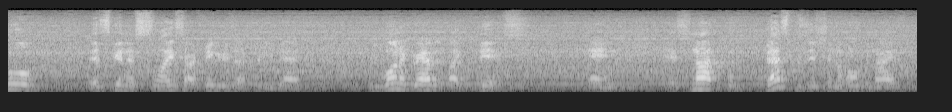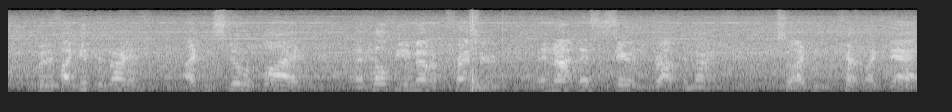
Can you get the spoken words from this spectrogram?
pull, it's going to slice our fingers up pretty bad. We want to grab it like this and it's not the best position to hold the knife, but if I get the knife, I can still apply a healthy amount of pressure and not necessarily drop the knife. So I can cut like that,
